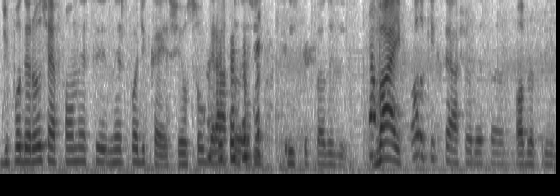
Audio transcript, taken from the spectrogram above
de Poderoso Chefão nesse, nesse podcast. Eu sou grato a Jesus Cristo por causa disso. Vai, fala o que, que você achou dessa obra-prima.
